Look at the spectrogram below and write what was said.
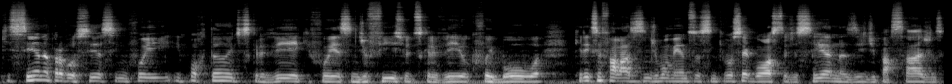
que cena para você assim foi importante escrever, que foi assim difícil de escrever, ou que foi boa. Queria que você falasse assim, de momentos assim que você gosta de cenas e de passagens.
